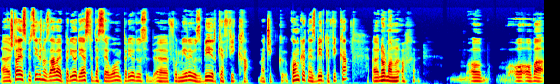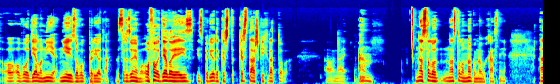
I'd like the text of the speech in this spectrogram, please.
Eh, šta je specifično za ovaj period jeste da se u ovom periodu e, formiraju zbirke fika, znači konkretne zbirke fika, normalno o, o, ova, o, ovo dijelo nije, nije iz ovog perioda, da se razumijemo, ovo dijelo je iz, iz perioda krsta, krstaških ratova. Onaj, nastalo, nastalo mnogo, mnogo kasnije. Uh,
